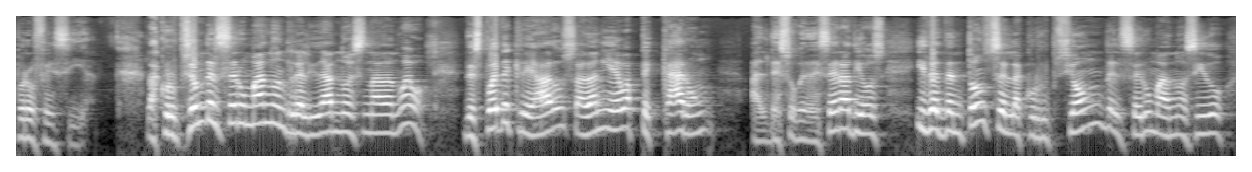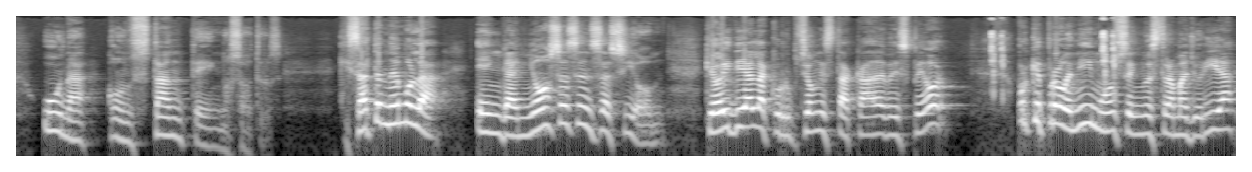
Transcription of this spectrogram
profecía. La corrupción del ser humano en realidad no es nada nuevo. Después de creados, Adán y Eva pecaron al desobedecer a Dios y desde entonces la corrupción del ser humano ha sido una constante en nosotros. Quizá tenemos la engañosa sensación que hoy día la corrupción está cada vez peor, porque provenimos en nuestra mayoría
